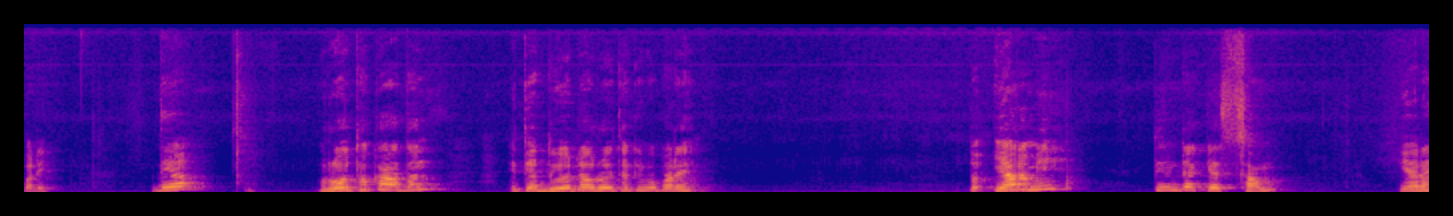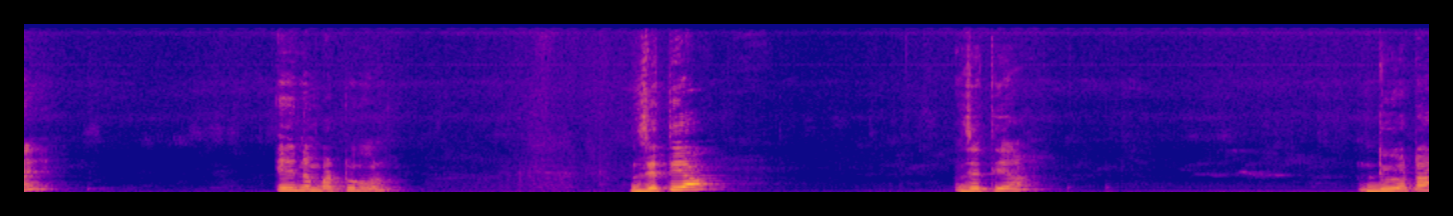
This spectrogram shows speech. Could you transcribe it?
পাৰি। এতিয়া ৰৈ থকা আদান এতিয়া দুয়োটাও ৰৈ থাকিব পাৰে। তো ইয়াৰ আমি তিনিটা কেছ চাম। ইয়াৰে এই নাম্বাৰটো হ'ল যেতিয়া যেতিয়া দুয়োটা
